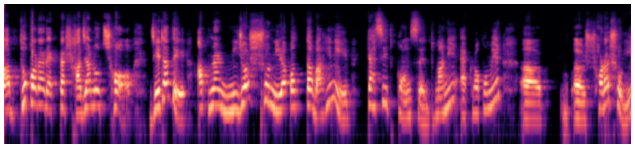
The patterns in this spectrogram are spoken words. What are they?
বাধ্য করার একটা সাজানো ছক, যেটাতে আপনার নিজস্ব নিরাপত্তা বাহিনীর ট্যাসিট কনসেন্ট মানে এক রকমের সরাসরি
